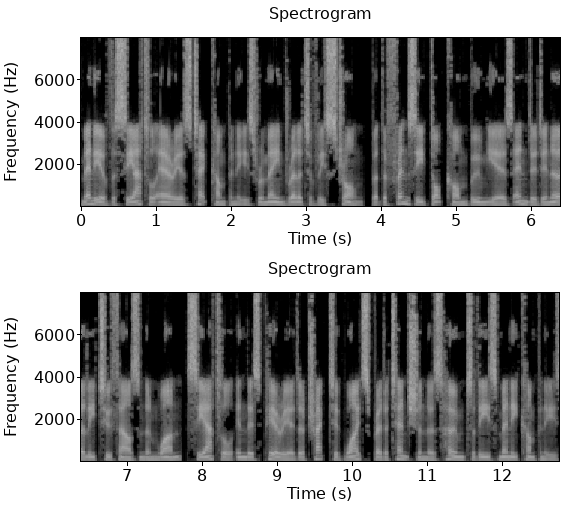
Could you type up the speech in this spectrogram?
Many of the Seattle area's tech companies remained relatively strong, but the frenzied dot-com boom years ended in early 2001. Seattle in this period attracted widespread attention as home to these many companies,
